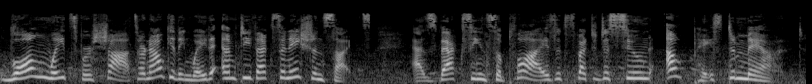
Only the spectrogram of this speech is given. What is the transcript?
Long waits for shots are now giving way to empty vaccination sites, as vaccine supply is expected to soon outpace demand.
